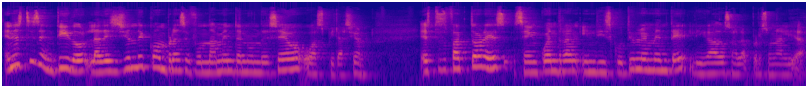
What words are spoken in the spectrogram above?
En este sentido, la decisión de compra se fundamenta en un deseo o aspiración. Estos factores se encuentran indiscutiblemente ligados a la personalidad.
